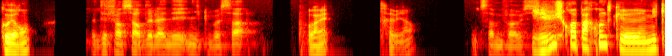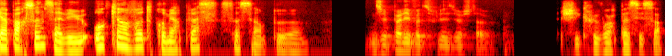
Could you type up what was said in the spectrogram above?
cohérent. Défenseur de l'année, Nick Bossa. Ouais, très bien. Ça me va aussi. J'ai vu, je crois, par contre, que Micah Parsons avait eu aucun vote 1re place. Ça, c'est un peu, heu J'ai pas les votes sous les yeux, je t'avoue. J'ai cru voir passer ça.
